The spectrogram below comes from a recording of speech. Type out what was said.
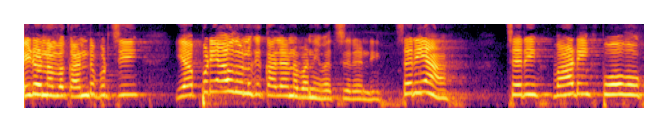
ஐடோ நம்ம கண்டுபிடிச்சி எப்படியாவது உனக்கு கல்யாணம் பண்ணி வச்சிடண்டி சரியா? சரி வாடி போவோம்.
